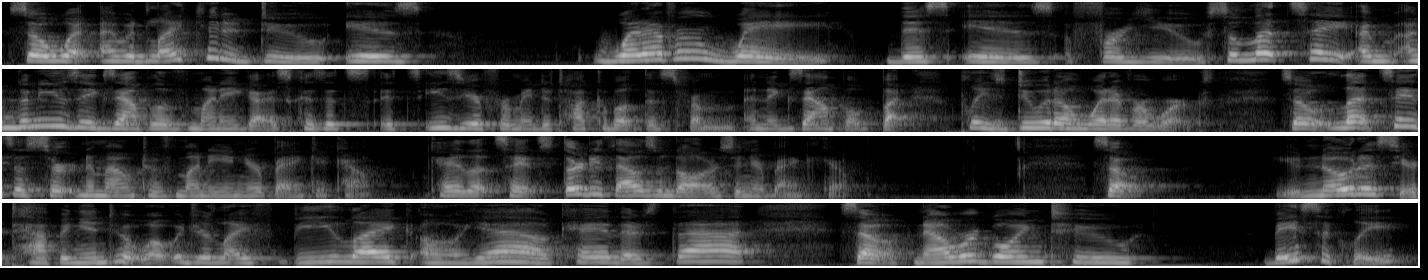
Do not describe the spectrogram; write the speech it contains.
So, what I would like you to do is, whatever way this is for you. So let's say I'm, I'm going to use the example of money, guys, because it's it's easier for me to talk about this from an example. But please do it on whatever works. So let's say it's a certain amount of money in your bank account. Okay, let's say it's thirty thousand dollars in your bank account. So you notice you're tapping into it. What would your life be like? Oh yeah, okay, there's that. So now we're going to basically,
